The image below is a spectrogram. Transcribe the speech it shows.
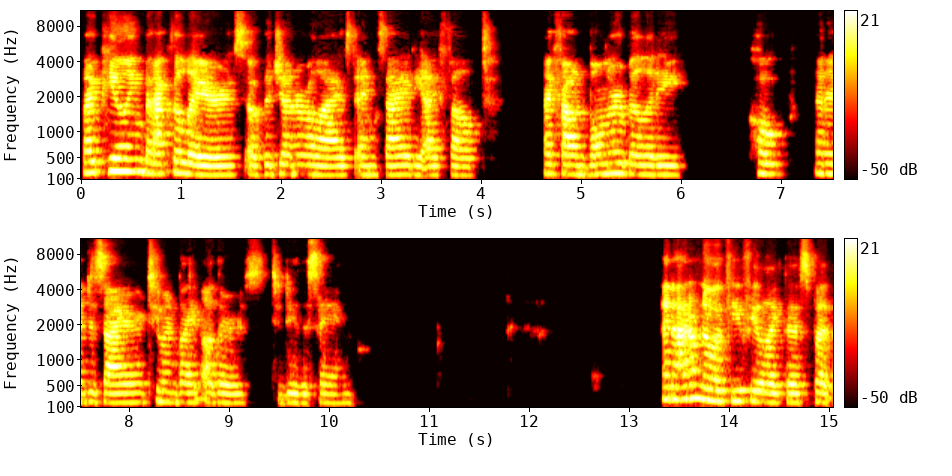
By peeling back the layers of the generalized anxiety I felt, I found vulnerability, hope, and a desire to invite others to do the same. And I don't know if you feel like this, but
